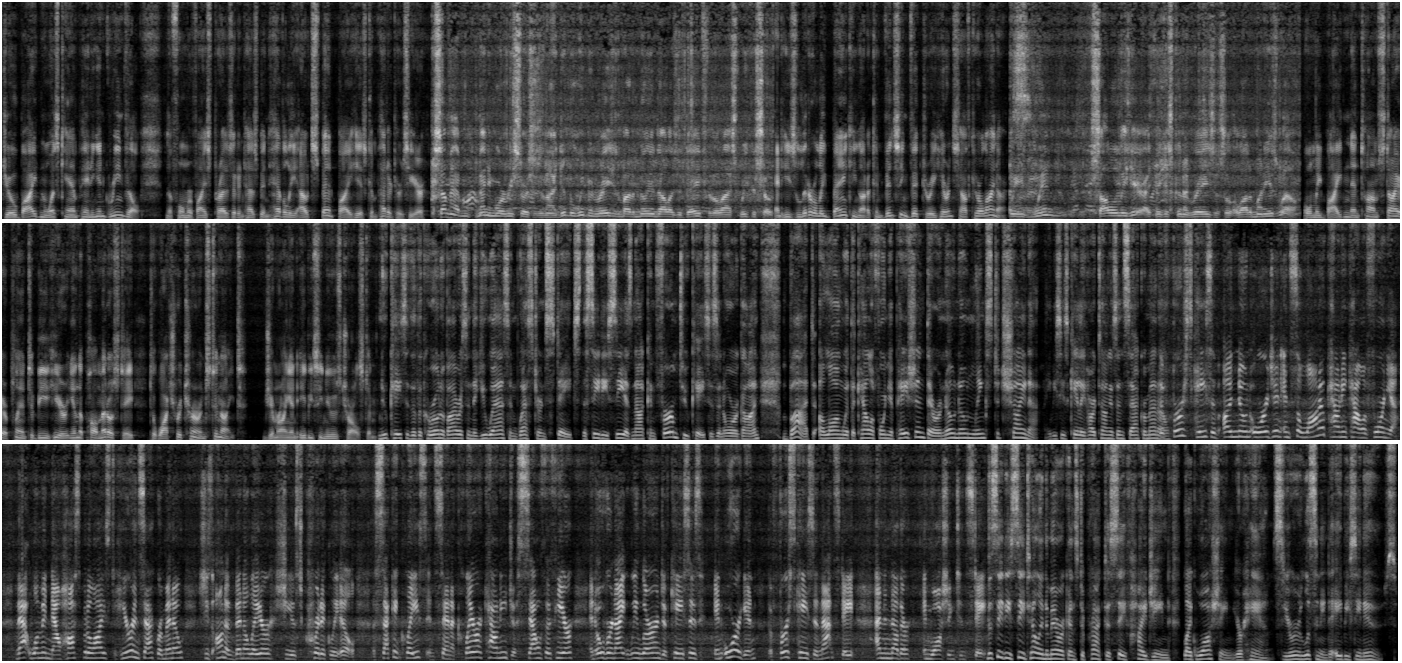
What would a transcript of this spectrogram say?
Joe Biden was campaigning in Greenville. The former vice president has been heavily outspent by his competitors here. Some have many more resources than I do, but we've been raising about a million dollars a day for the last week or so. And he's literally banking on a convincing victory here in South Carolina. We win solidly here. I think it's going to raise us a lot of money as well. Only Biden and Tom Steyer plan to be here in the Palmetto State to watch returns tonight. Jim Ryan, ABC News, Charleston. New cases of the coronavirus in the U.S. and western states. The CDC has not confirmed two cases in Oregon, but along with the California patient, there are no known links to China. ABC's Kaylee Hartung is in Sacramento. The first case of unknown origin in Solano County, California. That woman now hospitalized here in Sacramento. She's on a ventilator. She is critically ill. A second case in Santa Clara County, just south of here. And overnight, we learned of cases in Oregon, the first case in that state and another in Washington state. The CDC telling Americans to practice safe hygiene, like washing your hands. You're listening to ABC News.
